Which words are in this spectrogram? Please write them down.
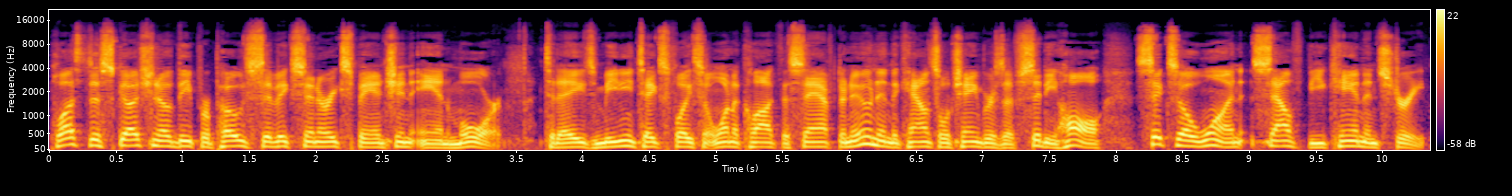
plus discussion of the proposed Civic Center expansion and more. Today's meeting takes place at 1 o'clock this afternoon in the council chambers of City Hall, 601 South Buchanan Street.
